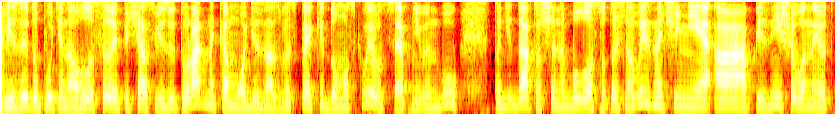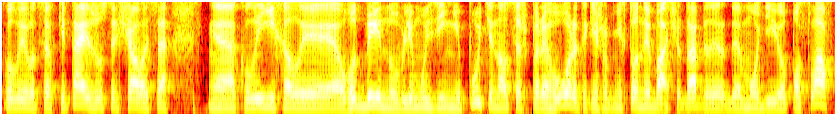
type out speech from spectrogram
Візиту Путіна оголосили під час візиту радника моді з нацбезпеки до Москви. В серпні він був. Тоді дата ще не було остаточно визначені. А пізніше вони, от коли оце в Китаї зустрічалися, е, коли їхали годину в лімузині Путіна, оце ж переговори такі, щоб ніхто не бачив, да, де, де моді його послав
